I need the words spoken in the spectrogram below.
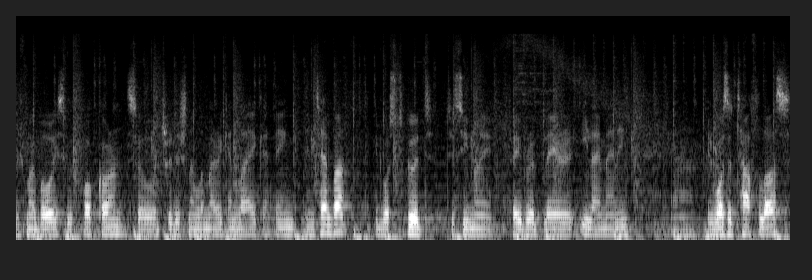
with my boys with popcorn, so traditional American-like, I think. In Tampa, it was good to see my favorite player, Eli Manning, it was a tough loss,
